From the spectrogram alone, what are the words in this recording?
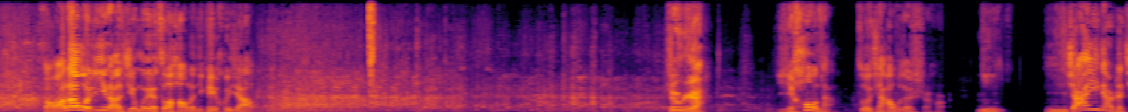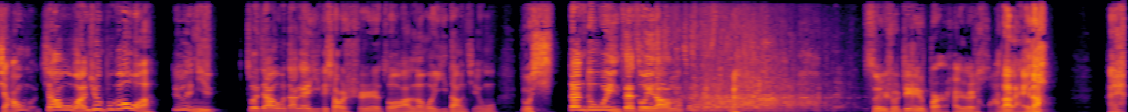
扫完了，我一档节目也做好了，你可以回家了。是不是？以后呢，做家务的时候，你你家一点的家务家务完全不够啊，对不对？你做家务大概一个小时做完了，我一档节目，我单独为你再做一档呢。所以说这个本儿还是划得来的。哎呀，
